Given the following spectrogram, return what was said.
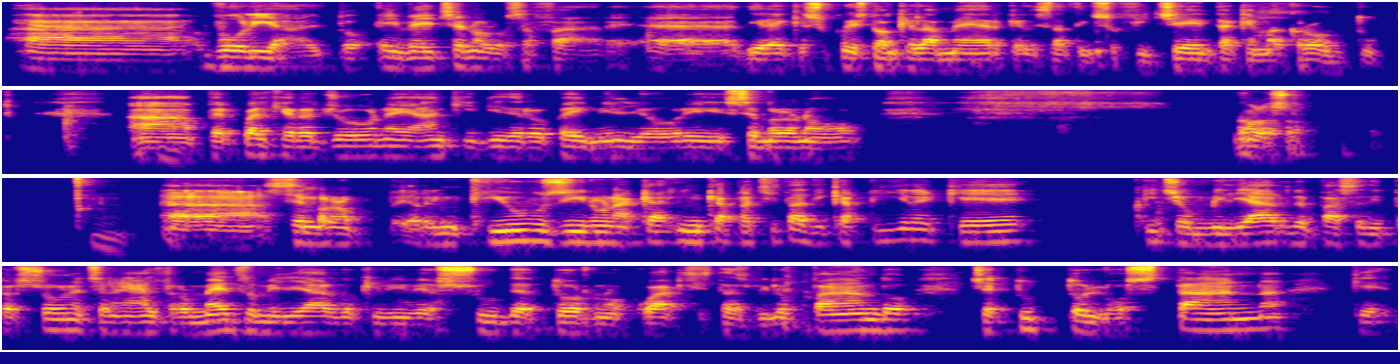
uh, voli alto e invece non lo sa fare. Eh, direi che su questo anche la Merkel è stata insufficiente, anche Macron, tutti. Uh, per qualche ragione anche i leader europei migliori sembrano, non lo so, uh, sembrano rinchiusi in una ca- incapacità di capire che qui c'è un miliardo e passa di persone, ce n'è altro mezzo miliardo che vive a sud e attorno qua che si sta sviluppando, c'è tutto lo stan che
